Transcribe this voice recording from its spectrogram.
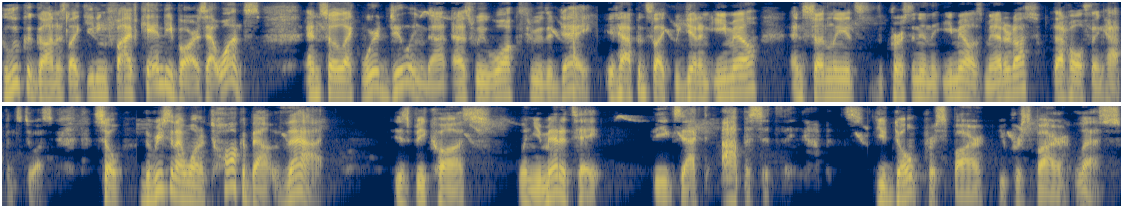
glucagon is like eating five candy bars at once. And so, like, we're doing that as we walk through the day. It happens like we get an email and suddenly it's the person in the email is mad at us. That whole thing happens to us. So, the reason I want to talk about that is because when you meditate, the exact opposite you don't perspire, you perspire less.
